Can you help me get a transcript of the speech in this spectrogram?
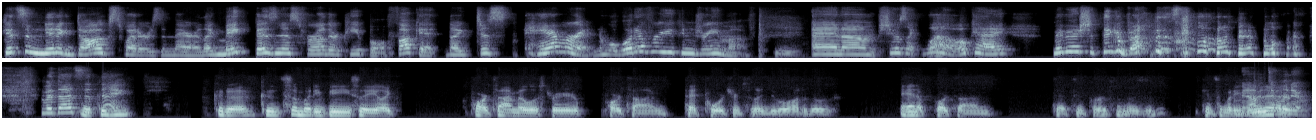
get some knitted dog sweaters in there like make business for other people fuck it like just hammer it whatever you can dream of. Mm. and um she was like whoa okay maybe i should think about this a little bit more. But that's the could thing. could a could somebody be say like part-time illustrator, part-time pet portraits. So i do a lot of those, and a part-time tattoo person. Is it? Can somebody I mean, do I'm that? doing it.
